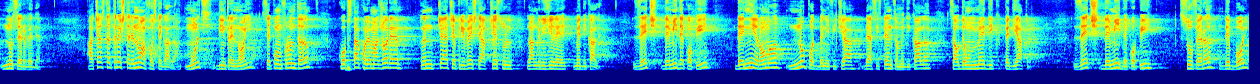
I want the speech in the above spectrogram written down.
nu se revede. Această creștere nu a fost egală. Mulți dintre noi se confruntă cu obstacole majore în ceea ce privește accesul la îngrijire medicale. Zeci de mii de copii de etnie romă nu pot beneficia de asistență medicală sau de un medic pediatru. Zeci de mii de copii suferă de boli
